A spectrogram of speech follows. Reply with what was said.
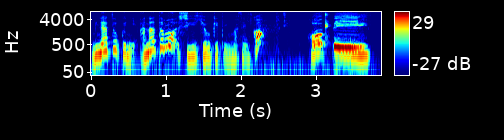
港区にあなたも刺激を受けてみませんか？ホッピー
